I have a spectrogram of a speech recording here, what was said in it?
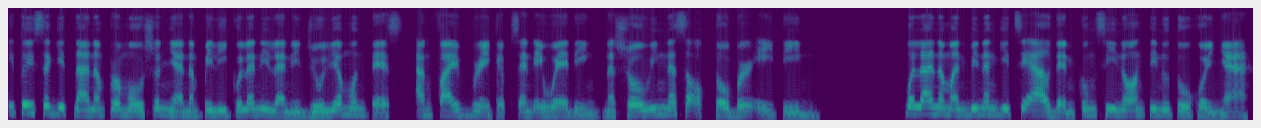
Ito'y sa gitna ng promotion niya ng pelikula nila ni Julia Montes, ang Five Breakups and a Wedding, na showing na sa October 18. Wala naman binanggit si Alden kung sino ang tinutukoy niya.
